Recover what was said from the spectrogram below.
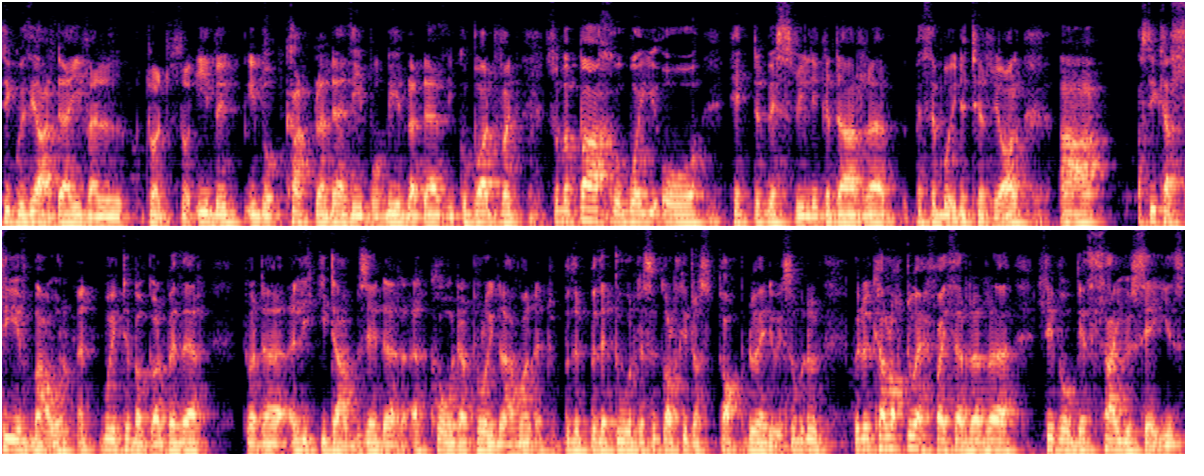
digwyddiadau fel twod, so, un, un, un bob cant blynedd, un bob mil blynedd, i gwybod faint. So mae bach o mwy o hit and miss really gyda'r uh, pethau mwy naturiol a os ti'n cael llif mawr yn mwy tebygol byddai'r Dwi'n y, y Leaky Damsin, y, y Cod a'r Prwyn Afon, bydde dŵr jyst yn golchi dros top nhw anyway. So maen nhw'n nhw cael lot o effaith ar yr uh, llifogydd llai o seis,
